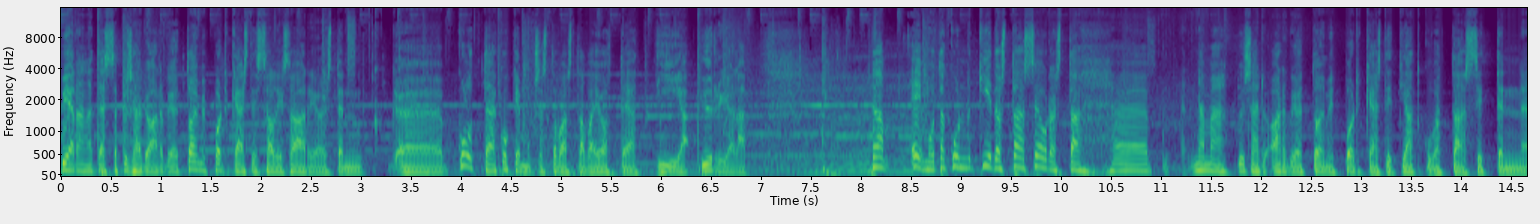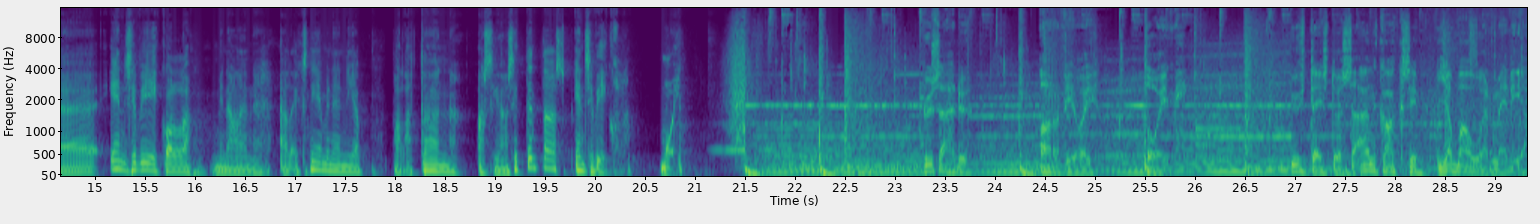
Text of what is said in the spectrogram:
Vieraana tässä Pysähdy arvioi toimipodcastissa oli Saarioisten äh, kuluttajakokemuksesta vastaava johtaja Tiia Yrjölä. Ja ei muuta kuin kiitos taas seurasta. Äh, nämä Pysähdy arvioi toimi podcastit jatkuvat taas sitten äh, ensi viikolla. Minä olen Alex Nieminen ja palataan asiaan sitten taas ensi viikolla. Moi. Pysähdy, arvioi, toimi. Yhteistyössä N2 ja Bauer Media.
